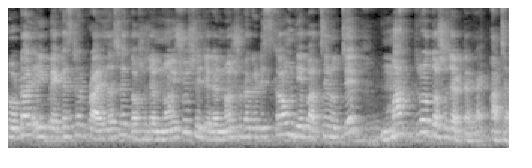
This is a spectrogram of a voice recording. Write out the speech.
টোটাল এই প্যাকেজটার প্রাইস আছে দশ হাজার নয়শো, সেই জায়গায় নয়শো টাকা ডিসকাউন্ট দিয়ে পাচ্ছেন হচ্ছে মাত্র দশ হাজার টাকায়। আচ্ছা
